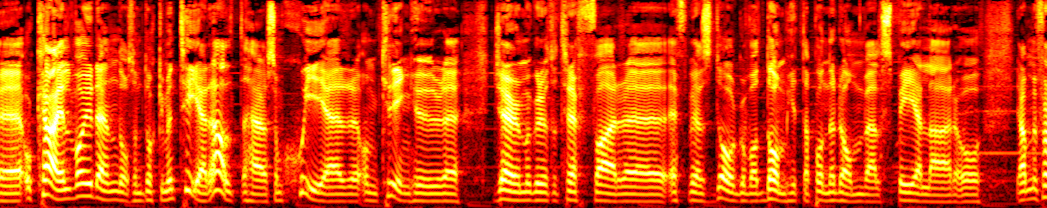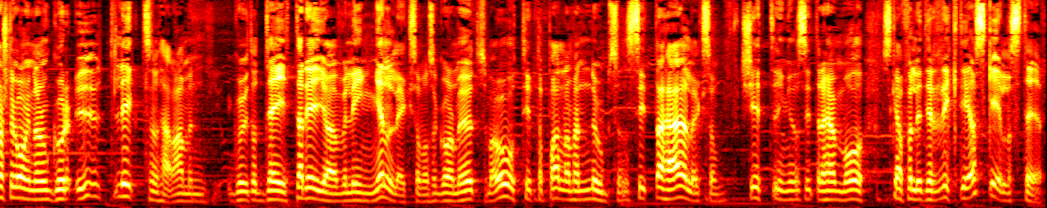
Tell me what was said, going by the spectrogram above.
Eh, och Kyle var ju den då som dokumenterar allt det här som sker omkring hur eh, Jeremy går ut och träffar eh, FBLs FBS Dog och vad de hittar på när de väl spelar och ja men första gången när de går ut liksom här, ja men gå ut och dejta det gör väl ingen liksom och så går de ut och så bara oh titta på alla de här noobsen, sitta här liksom shit, ingen sitter hemma och skaffar lite riktiga skills typ.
